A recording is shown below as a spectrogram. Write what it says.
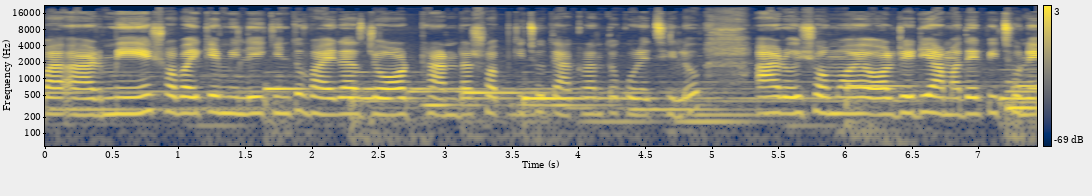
বা আর মেয়ে সবাইকে মিলেই কিন্তু ভাইরাস, জ্বর, ঠান্ডা সব কিছুতে আক্রান্ত করেছিল। আর ওই সময় অলরেডি আমাদের পিছনে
